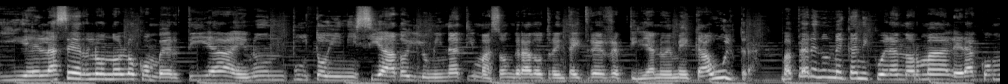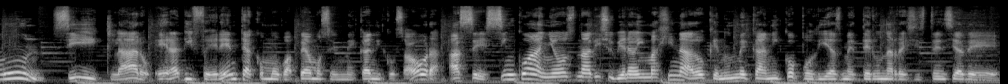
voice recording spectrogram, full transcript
Y el hacerlo no lo convertía en un puto iniciado Illuminati masón grado 33 reptiliano MK Ultra. Vapear en un mecánico era normal, era común. Sí, claro, era diferente a como vapeamos en mecánicos ahora. Hace 5 años nadie se hubiera imaginado que en un mecánico podías meter una resistencia de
